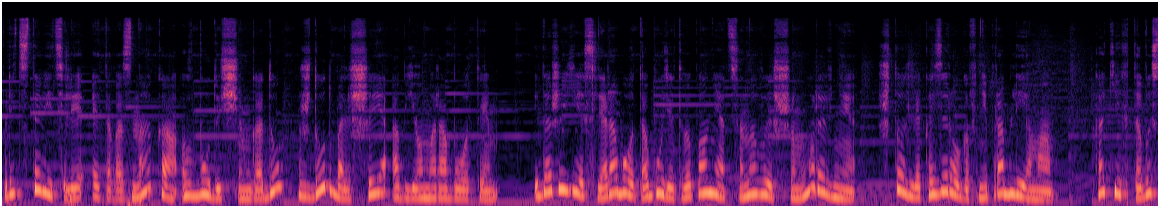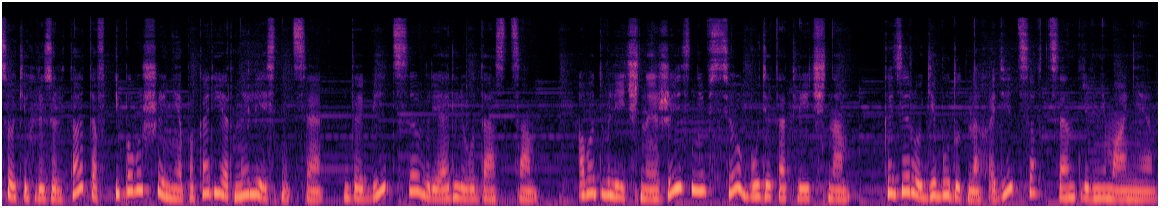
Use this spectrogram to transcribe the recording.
Представители этого знака в будущем году ждут большие объемы работы. И даже если работа будет выполняться на высшем уровне, что для козерогов не проблема, каких-то высоких результатов и повышения по карьерной лестнице добиться вряд ли удастся. А вот в личной жизни все будет отлично. Козероги будут находиться в центре внимания.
